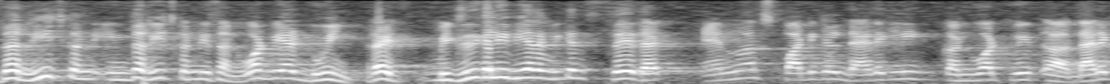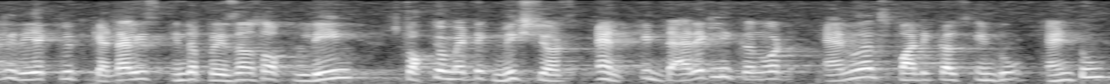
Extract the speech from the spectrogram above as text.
the reach in the reach condition what we are doing right basically we are we can say that NOx particle directly convert with uh, directly react with catalyst in the presence of lean stoichiometric mixtures and it directly convert NOx particles into N2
